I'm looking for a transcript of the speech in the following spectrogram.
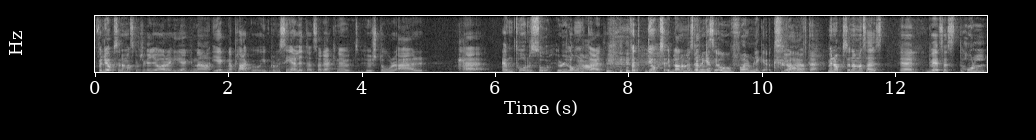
för det är också när man ska försöka göra egna, egna plagg och improvisera lite, att så räkna ut hur stor är eh, en torso, hur långt Ja. är ett... För det är också ibland när man De är ganska oformliga också. Ja, ofta. Men också när man så här, eh, du vet, så här, håll,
